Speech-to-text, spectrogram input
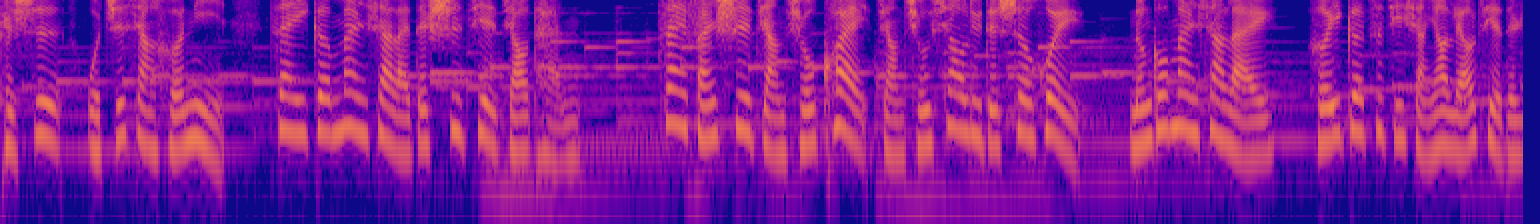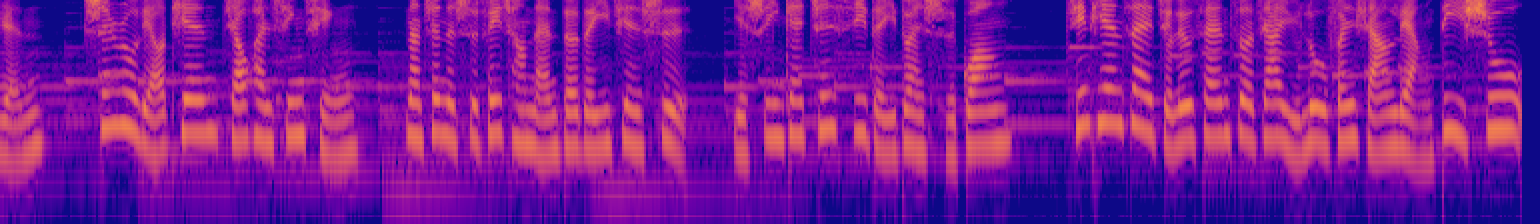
可是我只想和你在一个慢下来的世界交谈。在凡事讲求快、讲求效率的社会。能够慢下来，和一个自己想要了解的人深入聊天，交换心情，那真的是非常难得的一件事，也是应该珍惜的一段时光。今天在九六三作家语录分享《两地书》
